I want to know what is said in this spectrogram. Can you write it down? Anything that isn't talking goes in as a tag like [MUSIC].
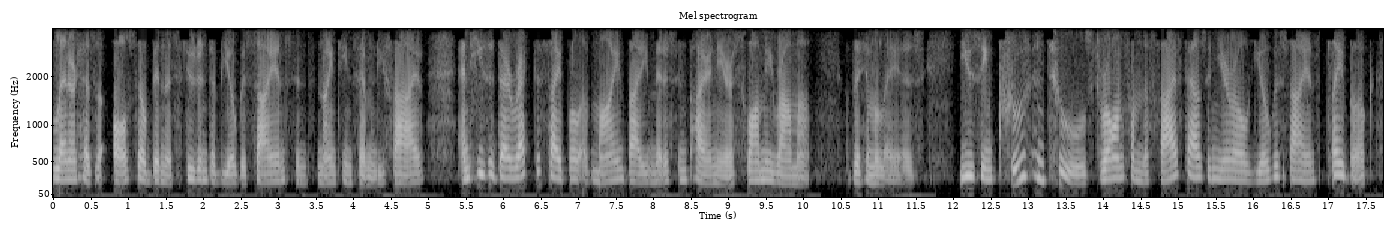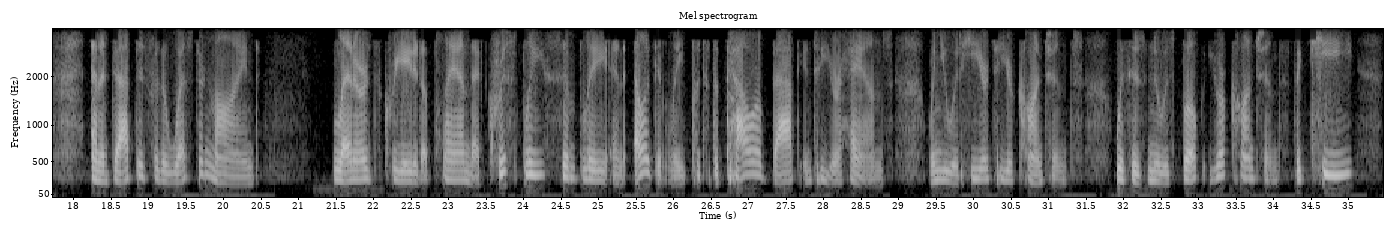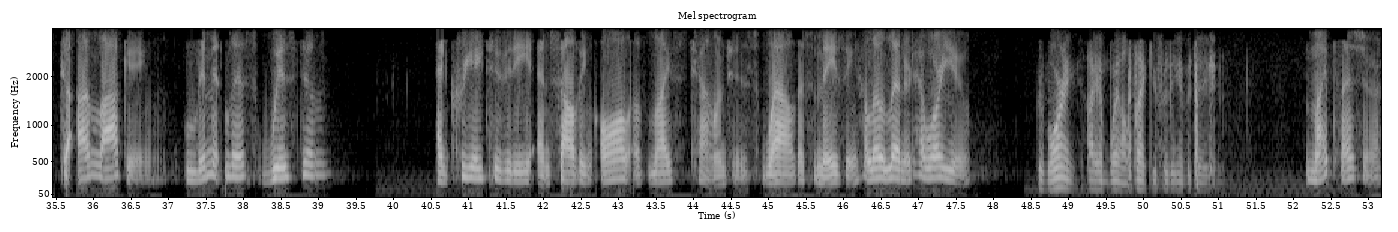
Leonard has also been a student of yoga science since 1975, and he's a direct disciple of mind-body medicine pioneer Swami Rama of the Himalayas using proven tools drawn from the 5,000-year-old yoga science playbook and adapted for the Western mind, Leonard's created a plan that crisply, simply, and elegantly puts the power back into your hands when you adhere to your conscience. With his newest book, Your Conscience, the key to unlocking limitless wisdom, and creativity and solving all of life's challenges. Wow, that's amazing. Hello, Leonard. How are you? Good morning. I am well. Thank you for the invitation. My pleasure.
